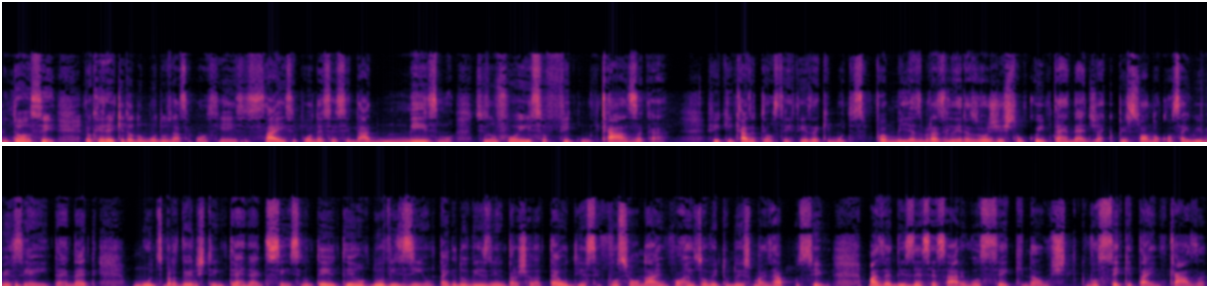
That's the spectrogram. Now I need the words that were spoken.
Então, assim, eu queria que todo mundo usasse a consciência, saísse por necessidade mesmo. Se não for isso, fique em casa, cara. Fique em casa, eu tenho certeza que muitas famílias brasileiras hoje estão com internet, já que o pessoal não consegue viver sem a internet. Muitos brasileiros têm internet sim. Se não tem, tem do vizinho, pegue do vizinho emprestado até o dia se funcionar e vou resolver tudo isso o mais rápido possível. Mas é desnecessário você que não, você que está em casa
